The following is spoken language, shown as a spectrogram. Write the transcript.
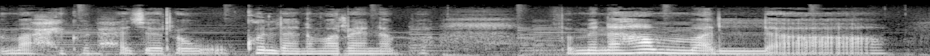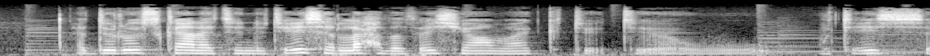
ما حيكون حجر وكلنا مرينا به فمن أهم الدروس كانت إنه تعيش اللحظة تعيش يومك وتعيش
